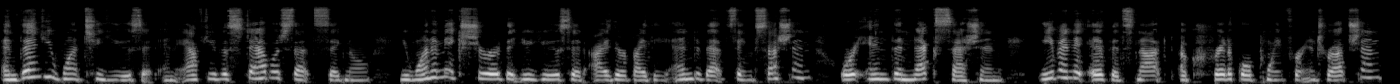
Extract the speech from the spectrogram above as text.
and then you want to use it. And after you've established that signal, you want to make sure that you use it either by the end of that same session or in the next session even if it's not a critical point for interruption,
